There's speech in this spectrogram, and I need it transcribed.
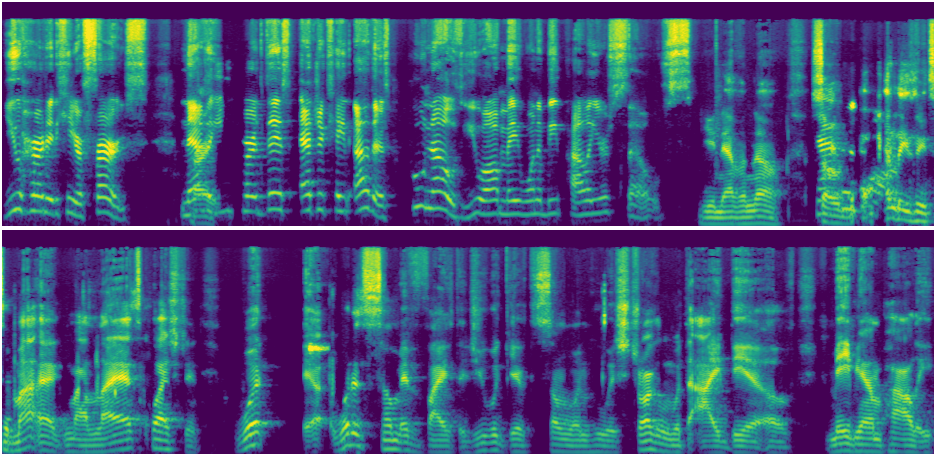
You heard it here first. Now Right. that you've heard this, educate others. Who knows? You all may want to be poly yourselves. you never know so that, leads me to my my last question what what is some advice that you would give to someone who is struggling with the idea of maybe I'm poly,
